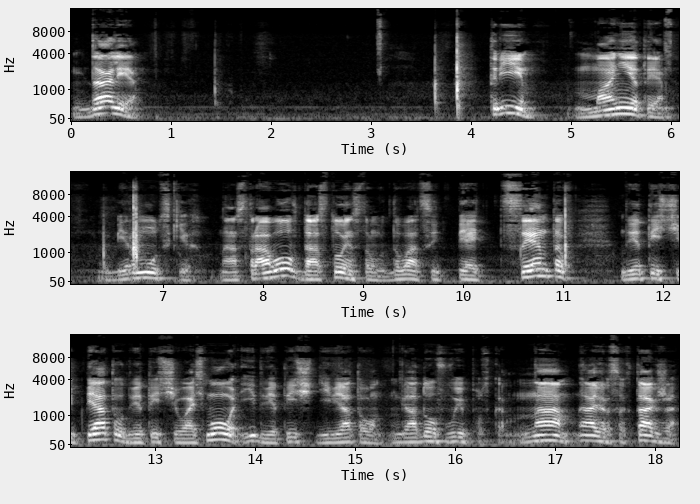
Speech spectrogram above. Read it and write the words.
Далее три монеты Бермудских островов достоинством в 25 центов 2005, 2008 и 2009 годов выпуска. На аверсах также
